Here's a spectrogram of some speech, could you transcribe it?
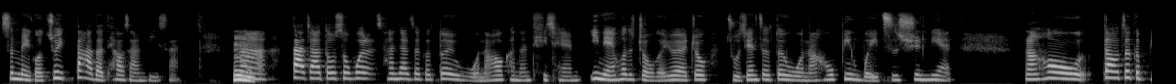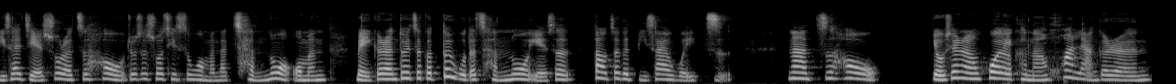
是美国最大的跳伞比赛。那大家都是为了参加这个队伍，然后可能提前一年或者九个月就组建这队伍，然后并为之训练。然后到这个比赛结束了之后，就是说，其实我们的承诺，我们每个人对这个队伍的承诺也是到这个比赛为止。那之后，有些人会可能换两个人。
